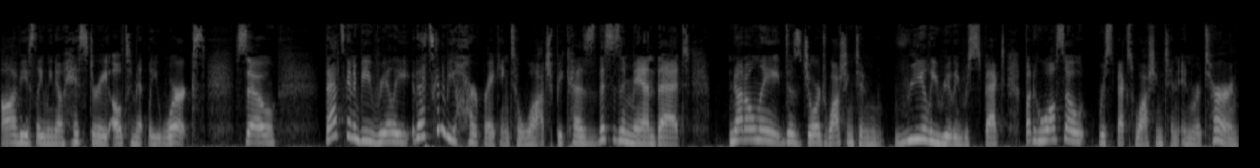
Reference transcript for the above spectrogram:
obviously we know history ultimately works. So that's going to be really that's going to be heartbreaking to watch because this is a man that not only does George Washington really really respect but who also respects Washington in return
